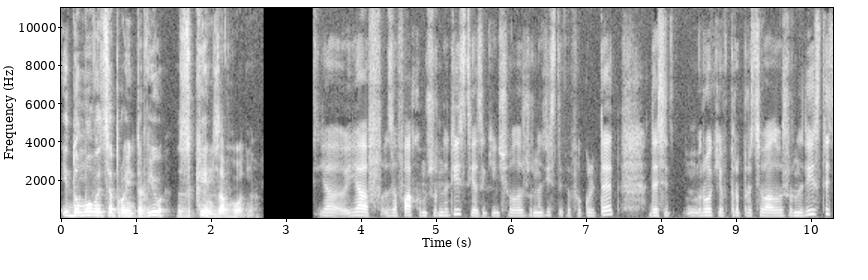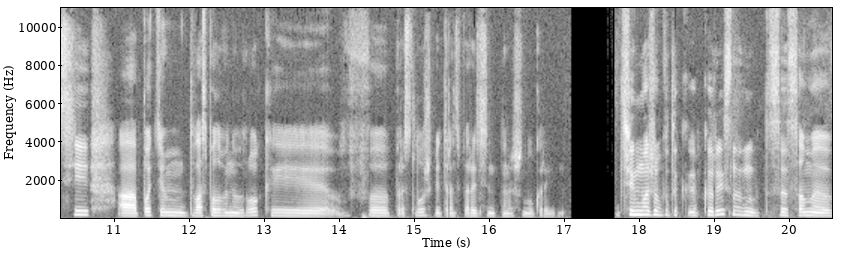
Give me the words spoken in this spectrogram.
і домовиться про інтерв'ю з ким завгодно. Я, я за фахом журналіст, я закінчувала журналістики факультет, 10 років пропрацювала в журналістиці, а потім два з половиною роки в прес-службі Transparency International України. Чим може бути корисно? Ну, це саме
